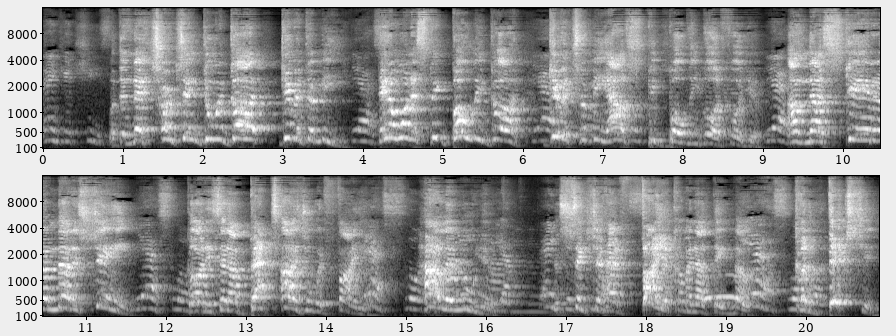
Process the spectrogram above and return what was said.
Thank you, Jesus. But the next church ain't doing God, give it to me. Yes. They don't want to speak boldly, God. Yes. Give it to me. I'll speak boldly, Lord, for you. Yes. I'm not scared and I'm not ashamed. Yes, Lord. God, He said, I baptize you with fire. Yes, Lord. Hallelujah. Thank The saints shall have fire coming out their mouth. Yes, Lord. Conviction.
